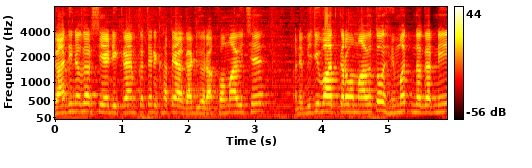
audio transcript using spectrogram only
ગાંધીનગર સીઆઈડી ક્રાઇમ કચેરી ખાતે આ ગાડીઓ રાખવામાં આવી છે અને બીજી વાત કરવામાં આવે તો હિંમતનગરની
